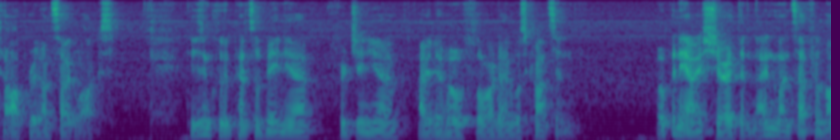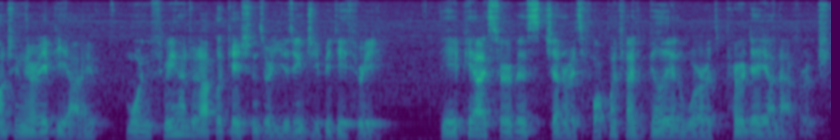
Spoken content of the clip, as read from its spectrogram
to operate on sidewalks. These include Pennsylvania, Virginia, Idaho, Florida, and Wisconsin. OpenAI shared that nine months after launching their API, more than 300 applications are using GPT 3. The API service generates 4.5 billion words per day on average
